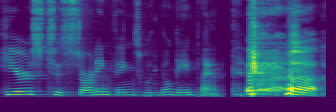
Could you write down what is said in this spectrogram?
here's to starting things with no game plan.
